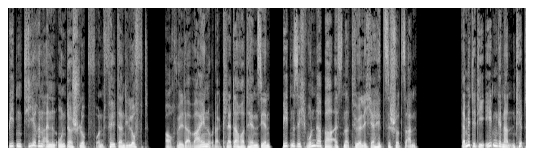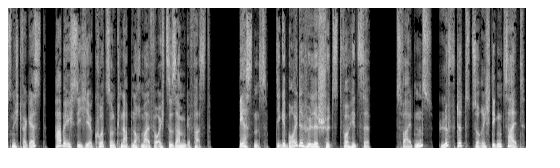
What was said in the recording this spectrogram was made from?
bieten Tieren einen Unterschlupf und filtern die Luft. Auch wilder Wein oder Kletterhortensien bieten sich wunderbar als natürlicher Hitzeschutz an. Damit ihr die eben genannten Tipps nicht vergesst, habe ich sie hier kurz und knapp nochmal für euch zusammengefasst. Erstens, die Gebäudehülle schützt vor Hitze. Zweitens, lüftet zur richtigen Zeit.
